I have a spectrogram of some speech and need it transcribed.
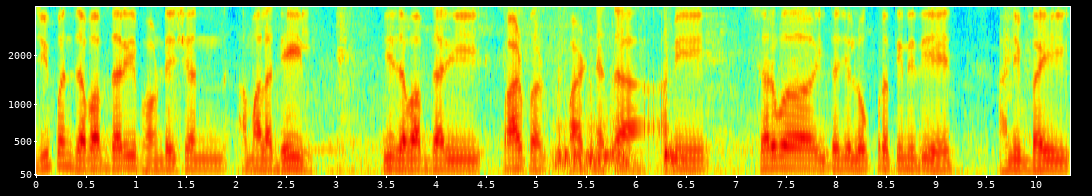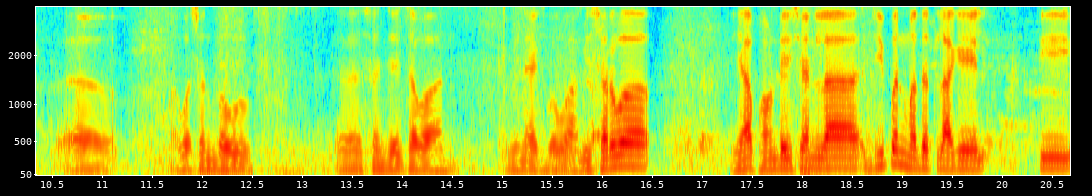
जी पण जबाबदारी फाउंडेशन आम्हाला देईल ती जबाबदारी पार पड पाडण्याचा आम्ही सर्व इथं जे लोकप्रतिनिधी आहेत हनीफभाई वसंतभाऊ वसंत भाऊ संजय चव्हाण विनायक भाऊ आम्ही सर्व ह्या फाउंडेशनला जी पण मदत लागेल ती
